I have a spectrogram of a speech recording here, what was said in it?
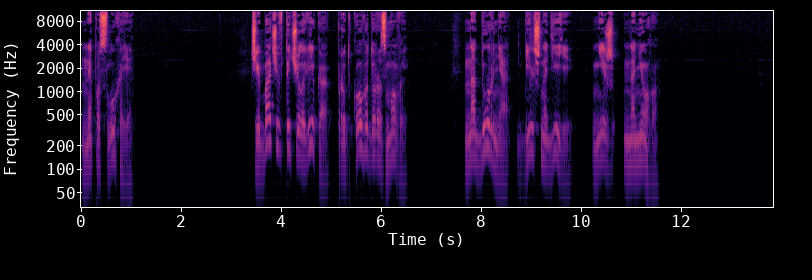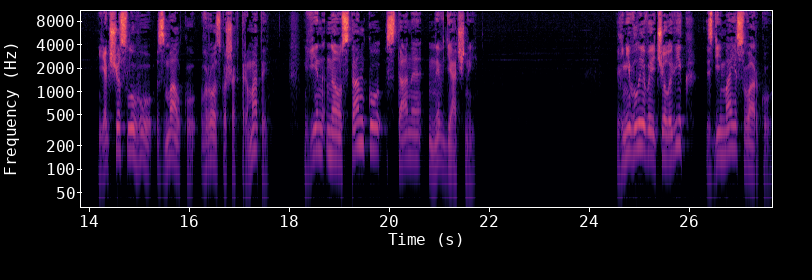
не послухає. Чи бачив ти чоловіка прудкого до розмови? На дурня більш надії, ніж на нього. Якщо слугу змалку в розкошах тримати, він наостанку стане невдячний. Гнівливий чоловік здіймає сварку,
